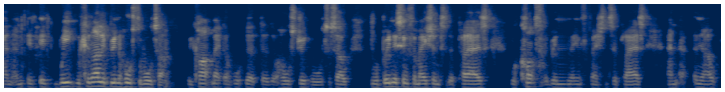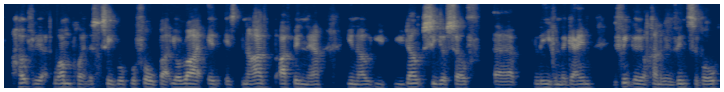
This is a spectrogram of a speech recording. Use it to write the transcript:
and, and it, it, we, we can only bring the horse to water. We can't make the, the, the whole street water. So we'll bring this information to the players. We'll constantly bring the information to the players, and you know hopefully at one point the seed will, will fall. But you're right. It, it's you know I've, I've been there. You know you, you don't see yourself uh, leaving the game. You think you're kind of invincible,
